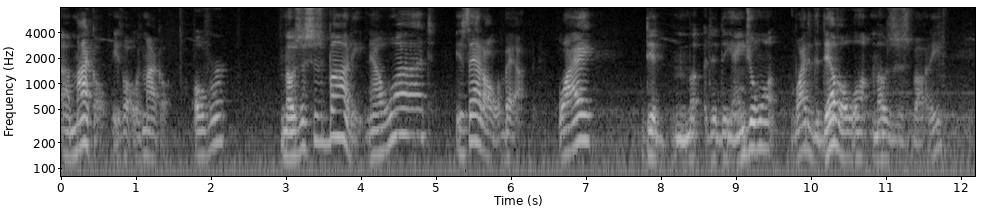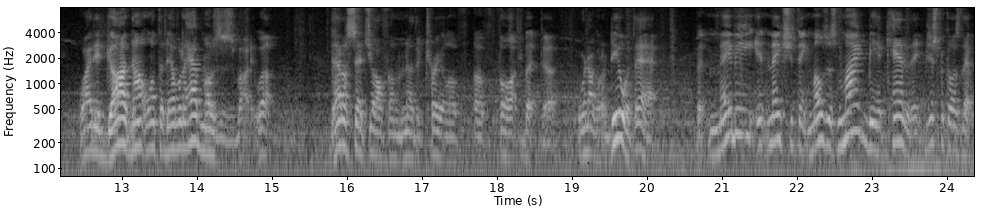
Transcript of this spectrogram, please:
Uh, Michael, he fought with Michael over Moses' body. Now, what is that all about? Why did did the angel want? Why did the devil want Moses' body? Why did God not want the devil to have Moses' body? Well, that'll set you off on another trail of, of thought, but uh, we're not going to deal with that. But maybe it makes you think Moses might be a candidate just because of that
